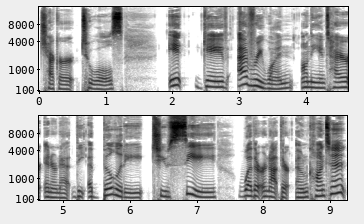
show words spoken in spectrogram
checker tools, it gave everyone on the entire internet the ability to see whether or not their own content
